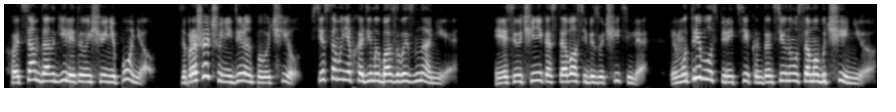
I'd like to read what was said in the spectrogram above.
Хоть сам Дангиль этого еще и не понял, за прошедшую неделю он получил все самые необходимые базовые знания. Если ученик оставался без учителя, ему требовалось перейти к интенсивному самообучению.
